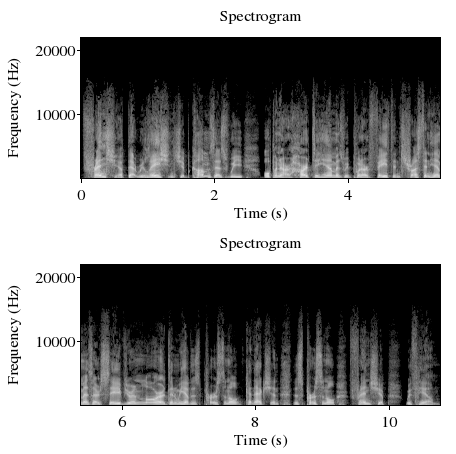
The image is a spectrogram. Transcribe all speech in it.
friendship, that relationship comes as we open our heart to Him, as we put our faith and trust in Him as our Savior and Lord. Then we have this personal connection, this personal friendship with Him.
